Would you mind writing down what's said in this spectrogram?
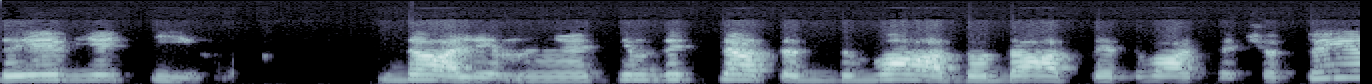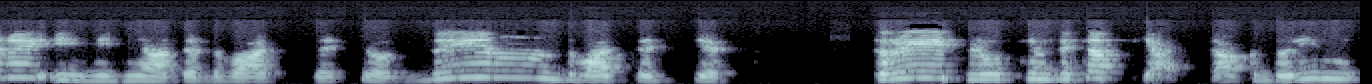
9х. Далі 72 додати 24 і відняти 21, 23 плюс 75. Так, дорівнює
